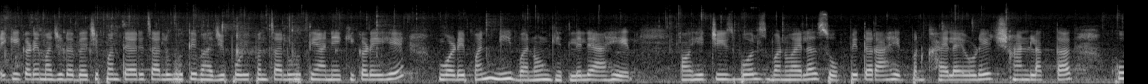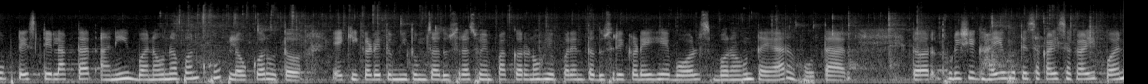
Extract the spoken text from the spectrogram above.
एकीकडे माझी डब्याची पण तयारी चालू होती भाजीपोळी पण चालू होती आणि एकीकडे हे वडे पण मी बनवून घेतलेले आहेत. हे चीज बॉल्स बनवायला सोपे तर आहेत पण खायला एवढे छान लागतात खूप टेस्टी लागतात आणि बनवणं पण खूप लवकर होतं. एकीकडे तुम्ही तुमचा दुसरा स्वयंपाक करणं होईपर्यंत दुसरीकडे हे बॉल्स बनवून तयार होतात. तर थोडीशी घाई होते सकाळी सकाळी पण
